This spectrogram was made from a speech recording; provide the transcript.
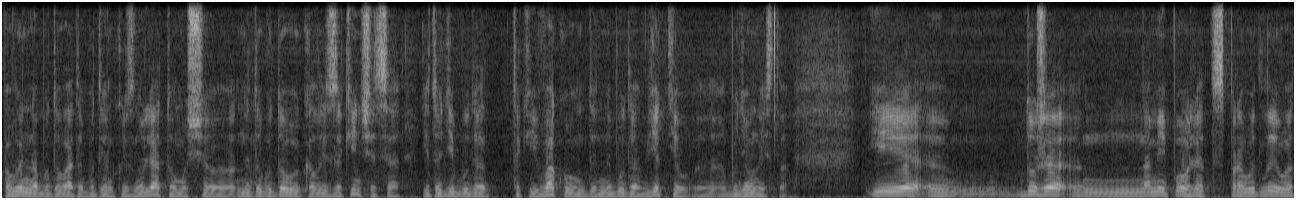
повинна будувати будинку з нуля, тому що недобудови колись закінчаться, і тоді буде такий вакуум, де не буде об'єктів е, будівництва. І е, дуже, на мій погляд, справедливо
